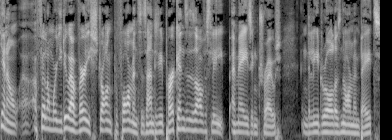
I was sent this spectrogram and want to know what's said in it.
you know, a film where you do have very strong performances. Anthony Perkins is obviously amazing throughout in the lead role as Norman Bates.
